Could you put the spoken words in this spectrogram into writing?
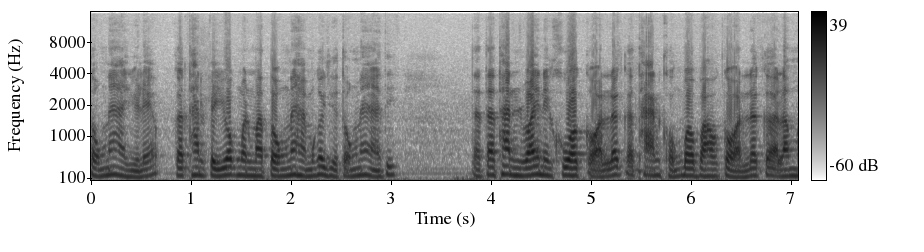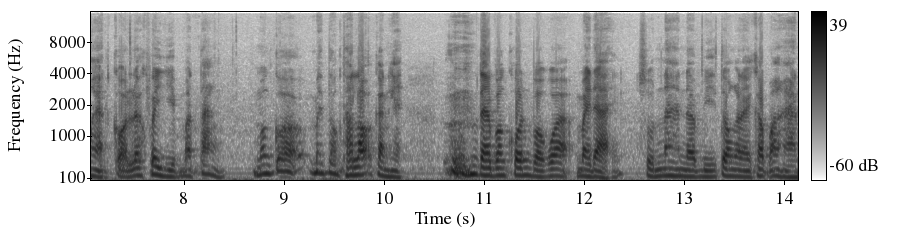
ตรงหน้าอยู่แล้ว ก็ท่านไปยกมันมาตรงหน้า มันก็อยู่ตรงหน้าที่ แต่ถ้าท่านไว้ในครัวก่อนแล้วก็ทานของเบาๆก่อน แล้วก็ละหมาดก่อนแล้วไปหยิบมาตั้ง มันก็ไม่ต้องทะเลาะกันไงแต่บางคนบอกว่าไม่ได้สุนนะนบีต้องอะไรครับ อาหาร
